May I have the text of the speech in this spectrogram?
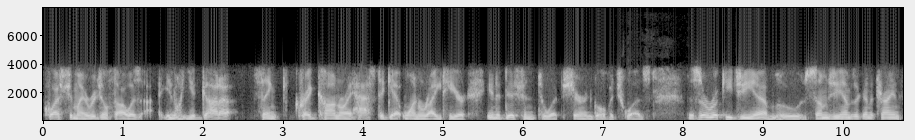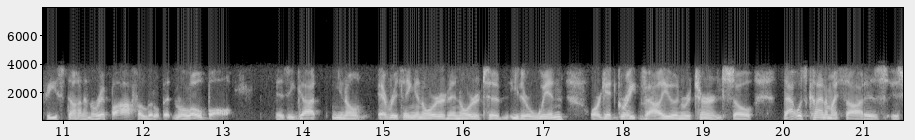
question, my original thought was, you know, you got to think Craig Conroy has to get one right here, in addition to what Sharangovich was. This is a rookie GM who some GMs are going to try and feast on and rip off a little bit and lowball. Is he got you know everything in order to, in order to either win or get great value in return? So that was kind of my thought: is is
